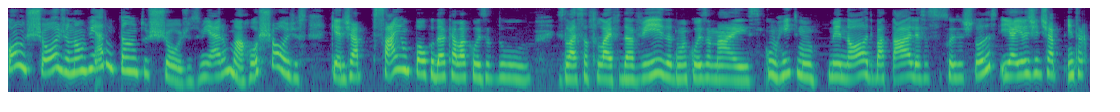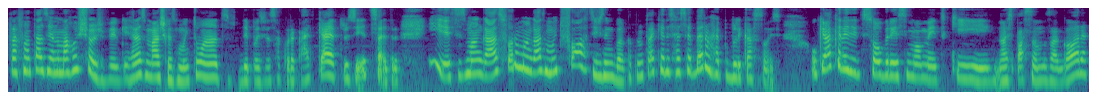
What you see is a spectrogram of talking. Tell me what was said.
Com o shoujo não vieram tantos shoujos, vieram marro shoujos, que eles já saem um pouco daquela coisa do slice of life da vida, de uma coisa mais com ritmo menor de batalhas, essas coisas todas. E aí a gente já entra pra fantasia no marro shoujo, veio Guerreiras Mágicas muito antes, depois veio Sakura Card Captors e etc. E esses mangás foram mangás muito fortes em banca, tanto é que eles receberam republicações. O que eu acredito sobre esse momento que nós passamos agora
